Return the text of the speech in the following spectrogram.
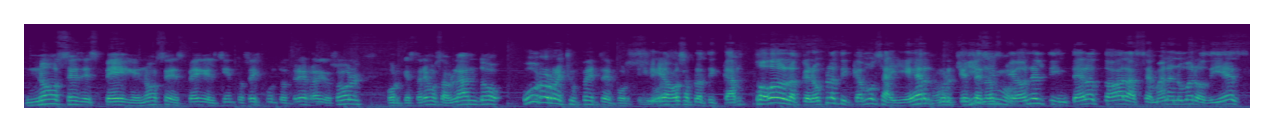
no se despegue, no se despegue el 106.3 Radio Sol, porque estaremos hablando puro rechupete deportivo. Sí, vamos a platicar todo lo que no platicamos ayer, porque se nos quedó en el tintero toda la semana número 10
